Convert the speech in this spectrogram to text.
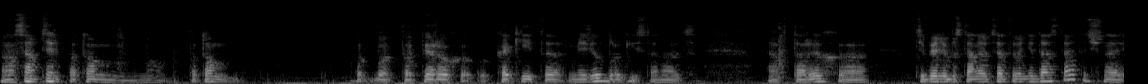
Но на самом деле потом, ну, потом во-первых, какие-то мерил другие становятся, а во-вторых, э, тебе либо становится этого недостаточно,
